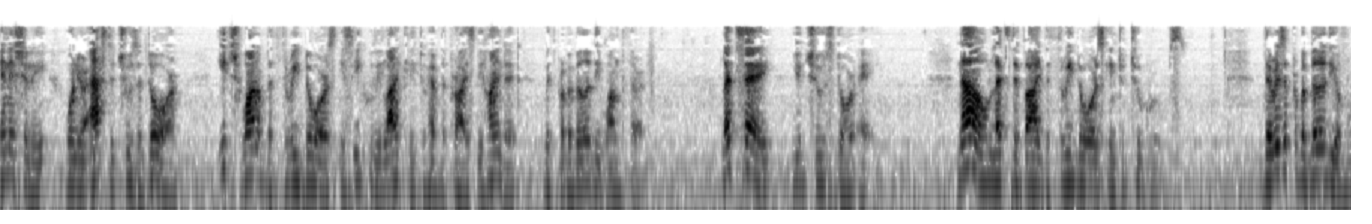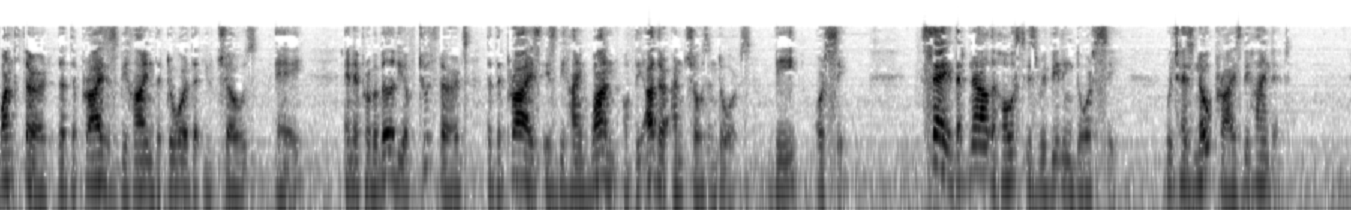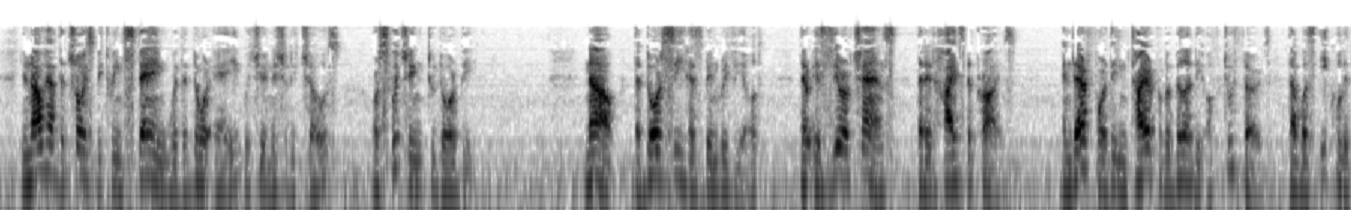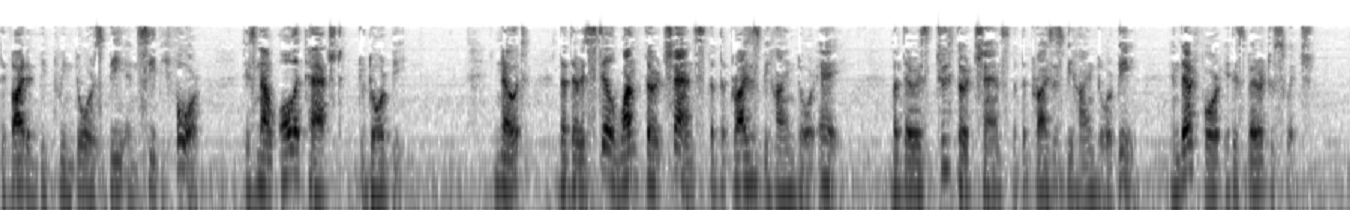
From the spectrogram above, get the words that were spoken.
Initially, when you're asked to choose a door, each one of the three doors is equally likely to have the prize behind it with probability one-third. Let's say you choose door A. Now let's divide the three doors into two groups. There is a probability of one-third that the prize is behind the door that you chose, A, and a probability of two-thirds that the prize is behind one of the other unchosen doors, B or C. Say that now the host is revealing door C, which has no prize behind it. You now have the choice between staying with the door A, which you initially chose, or switching to door B. Now that door C has been revealed, there is zero chance that it hides the prize, and therefore the entire probability of two-thirds that was equally divided between doors B and C before is now all attached to door B. Note that there is still one-third chance that the prize is behind door A, but there is two-third chance that the prize is behind door B, and therefore it is better to switch.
